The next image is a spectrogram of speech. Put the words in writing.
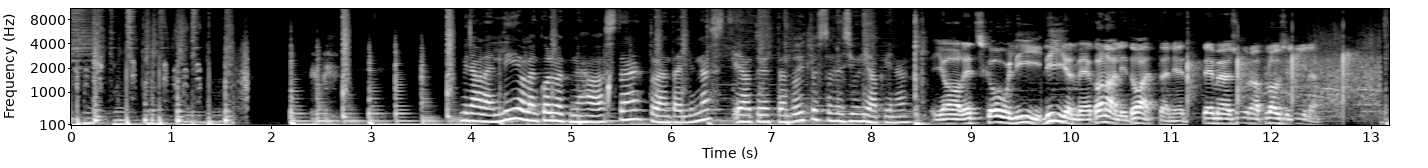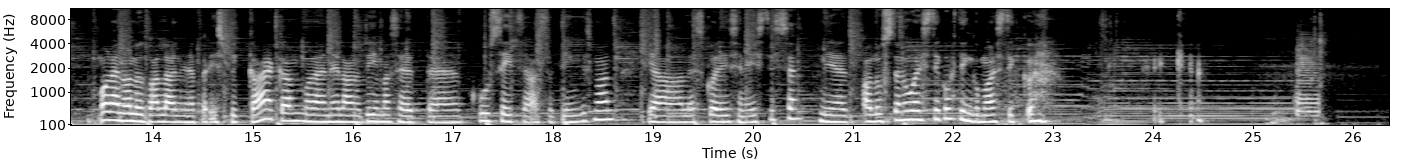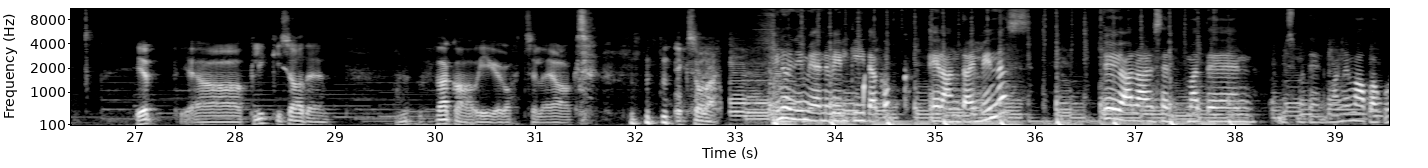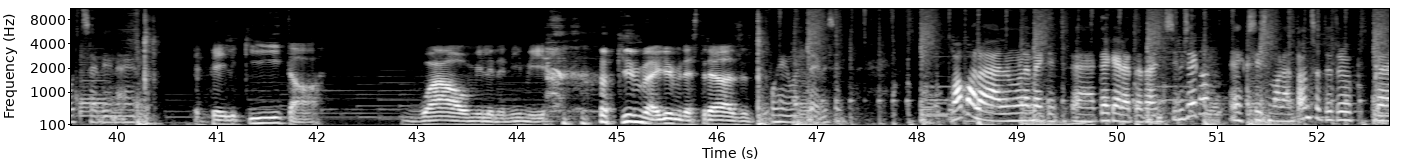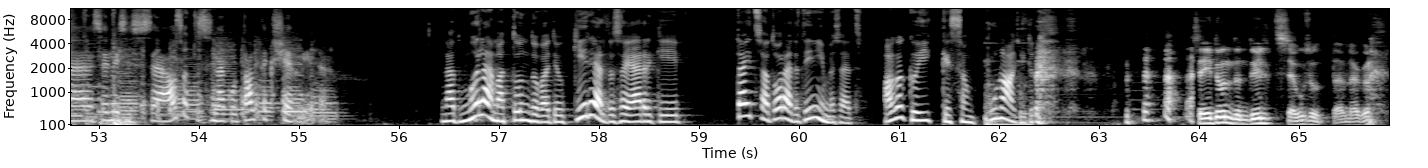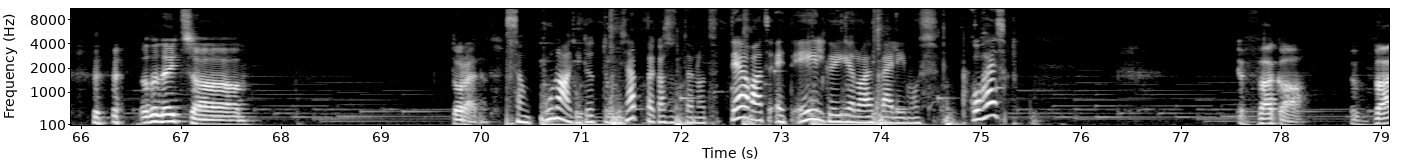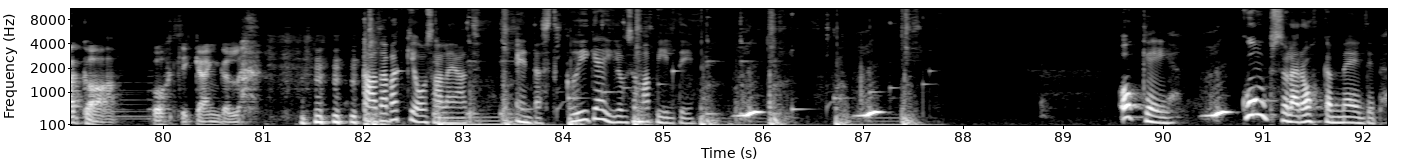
mina olen Lii, olen kolmekümne ühe aastane, tulen Tallinnast ja töötan toitlustuses juhiabina. ja let's go, Lii. Lii on meie kanali toetaja, nii et teeme ühe suure aplausi Liile. ma olen olnud vallaline päris pikka aega, ma olen elanud viimased äh, kuus-seitse aastat Inglismaal ja alles kolisin Eestisse, nii et alustan uuesti kohtingumaastikku. jep, ja klikisaade on väga õige koht selle jaoks. eks ole minu nimi on Vilgiida Kokk, elan Tallinnas. tööalaselt ma teen, mis ma teen, ma olen vabakutseline. Velgida. Vau, milline nimi. kümme kümnest reaalselt. põhimõtteliselt. vabal ajal mulle meeldib eh, tegeleda tantsimisega, ehk siis ma olen tantsutüdruk eh, sellises eh, asutuses nagu TalTech Cheerleader. Nad mõlemad tunduvad ju kirjelduse järgi täitsa toredad inimesed, aga kõik, kes on kunagi see ei tundunud üldse usutav nagu. Nad on täitsa toredad. kes on kunagi tutvumisäppe kasutanud, teavad, et eelkõige loeb välimus. kohe väga, väga ohtlik ängel. saadavadki osalejad endast kõige ilusama pildi. Okei okay., kumb sulle rohkem meeldib?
